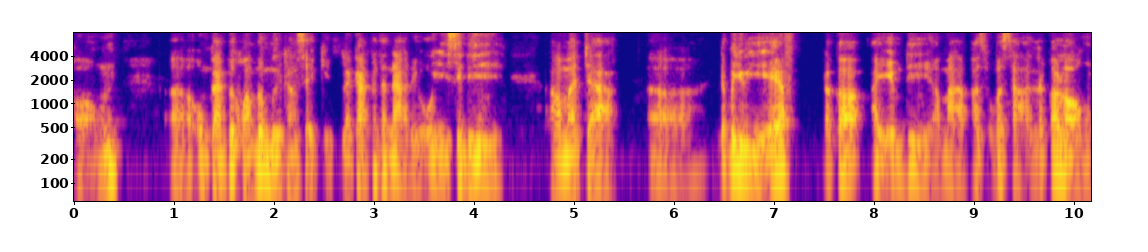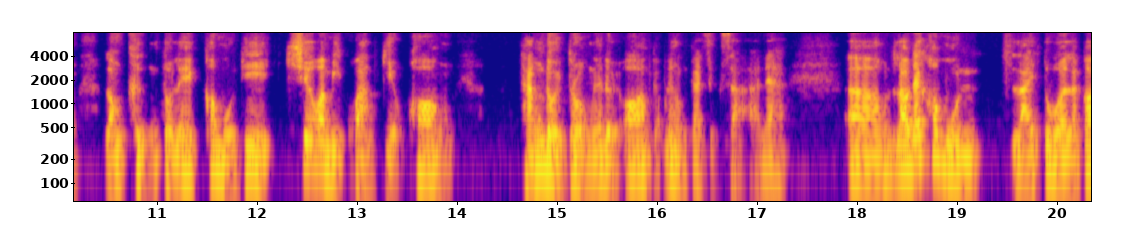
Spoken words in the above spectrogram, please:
ขององค์การเพื่อความร่วมมือทางเศรษฐกิจ และการพัฒนาหรือ OECD เอามาจาก WEF แล้วก็ IMD เอามาผสมผสานแล้วก็ลองลองขึงตัวเลขข้อมูลที่เชื่อว่ามีความเกี่ยวข้องทั้งโดยตรงและโดยอ้อมกับเรื่องของการศึกษานะฮะเราได้ข้อมูล หลายตัวแล้วก็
